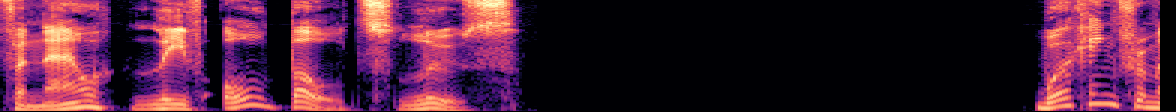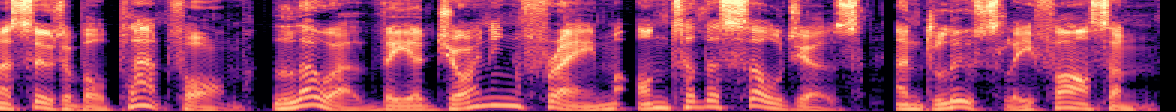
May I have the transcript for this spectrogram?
For now, leave all bolts loose. Working from a suitable platform, lower the adjoining frame onto the soldiers and loosely fasten.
